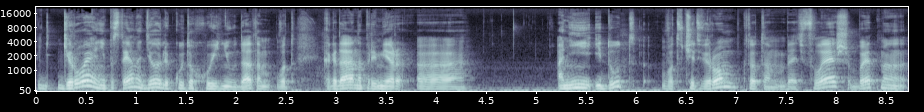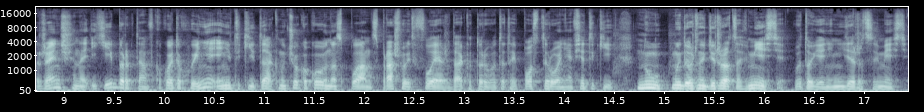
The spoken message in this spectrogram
герои, они постоянно делали какую-то хуйню, да, там, вот, когда, например, э, они идут вот вчетвером, кто там, блядь, Флэш, Бэтмен, женщина и Киборг там в какой-то хуйне, и они такие, так, ну чё, какой у нас план? Спрашивает Флэш, да, который вот этой пост-иронии, а все такие, ну, мы должны держаться вместе. В итоге они не держатся вместе.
